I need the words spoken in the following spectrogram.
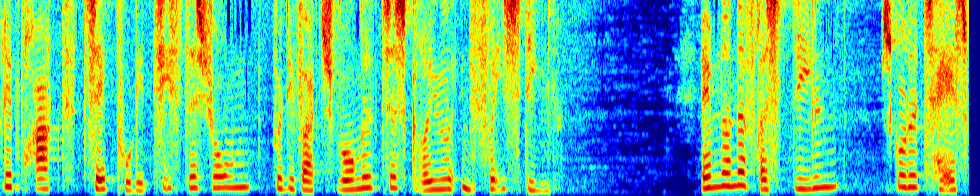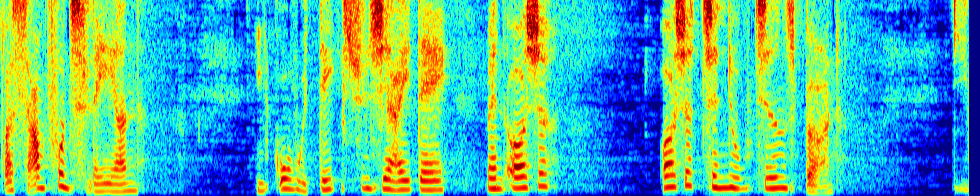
blev bragt til politistationen, hvor de var tvunget til at skrive en fri stil. Emnerne fra stilen skulle tages fra samfundslæren. En god idé, synes jeg i dag, men også, også til nutidens børn. De,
